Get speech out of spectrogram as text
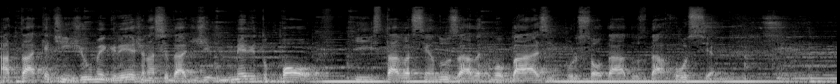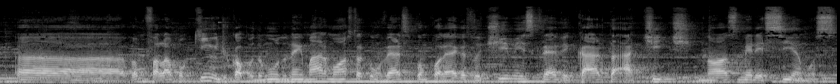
Ataque atingiu uma igreja na cidade de Melitopol, que estava sendo usada como base por soldados da Rússia. Uh, vamos falar um pouquinho de Copa do Mundo. Neymar mostra conversa com colegas do time e escreve carta a Tite. Nós merecíamos.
